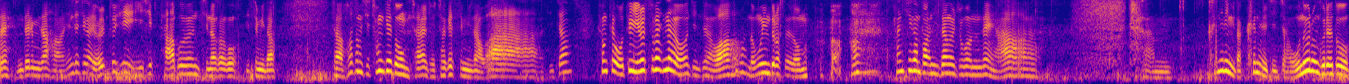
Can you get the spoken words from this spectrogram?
네, 임대리입니다. 아, 현재 시간 12시 24분 지나가고 있습니다. 자, 화성시 청계동 잘 도착했습니다. 와, 진짜 평택 어떻게 이럴 수가 있나요? 진짜. 와, 너무 힘들었어요, 너무. 1시간 반 이상을 죽었는데, 아, 참. 큰일입니다. 큰일 진짜. 오늘은 그래도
